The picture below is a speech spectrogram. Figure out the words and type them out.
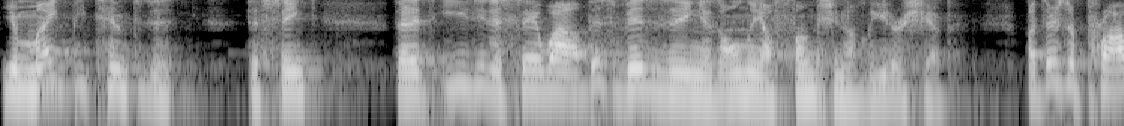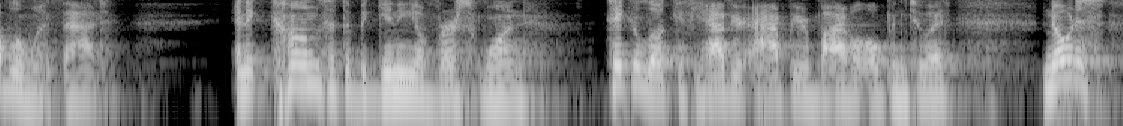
you might be tempted to, to think that it's easy to say, well, this visiting is only a function of leadership. But there's a problem with that. And it comes at the beginning of verse 1. Take a look if you have your app or your Bible open to it. Notice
